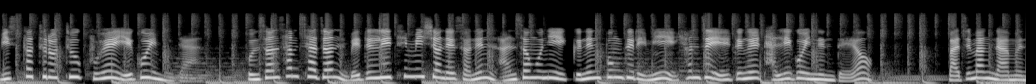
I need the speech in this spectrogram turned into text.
미스터 트로트 9회 예고입니다. 본선 3차전 메들리 팀 미션에서는 안성훈이 이끄는 뽕드림이 현재 1등을 달리고 있는데요. 마지막 남은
